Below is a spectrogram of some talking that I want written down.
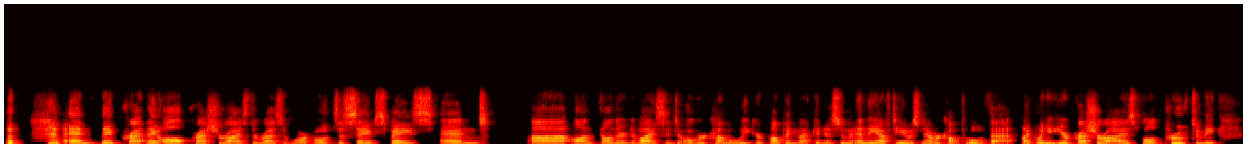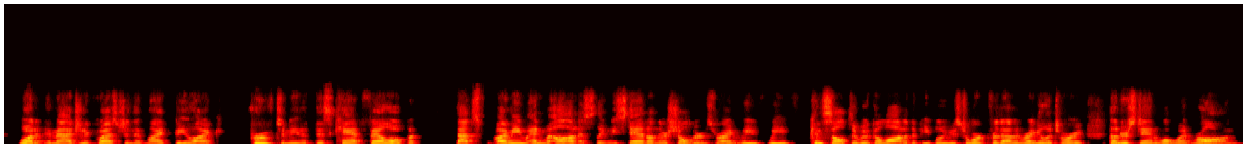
and they pre- they all pressurize the reservoir both to save space and uh, on on their device and to overcome a weaker pumping mechanism. And the FDA was never comfortable with that. Like when you hear pressurized, well, prove to me what imagine a question that might be like prove to me that this can't fail open. That's i mean and honestly we stand on their shoulders right? We've we've consulted with a lot of the people who used to work for them in regulatory to understand what went wrong.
